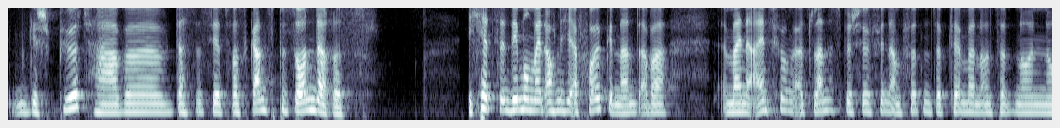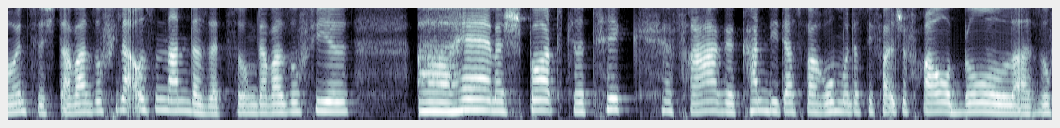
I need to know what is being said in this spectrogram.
gespürt habe, das ist jetzt was ganz Besonderes. Ich hätte es in dem Moment auch nicht Erfolg genannt, aber meine Einführung als Landesbischöfin am 4. September 1999, da waren so viele Auseinandersetzungen, da war so viel oh, Häme, Spott, Kritik, Frage, kann die das, warum und das ist die falsche Frau, Blah, so,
